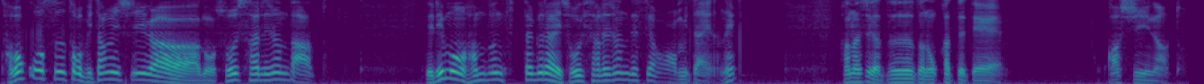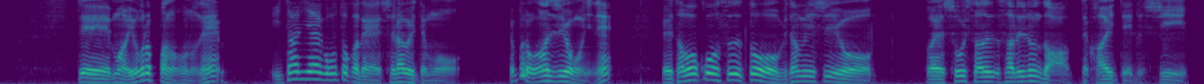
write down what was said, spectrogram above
タバコを吸うとビタミン C が、あの、消費されるんだ、と。で、レモン半分切ったぐらい消費されるんですよ、みたいなね。話がずーっと乗っかってて、おかしいなと。で、まあヨーロッパの方のね、イタリア語とかで調べても、やっぱり同じようにね、えタバコを吸うとビタミン C を消費されされるんだって書いてるし、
